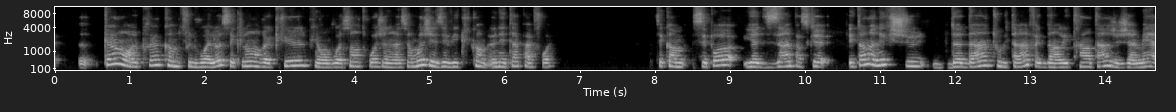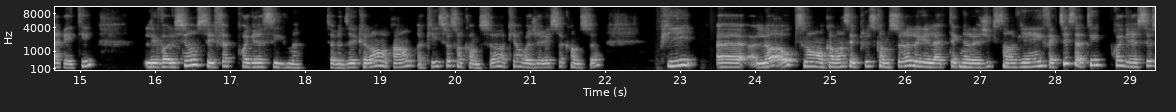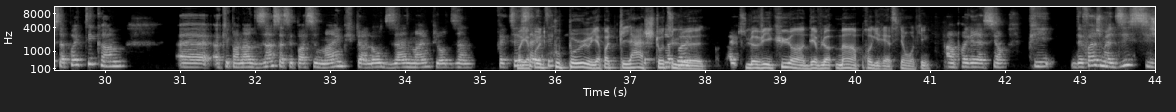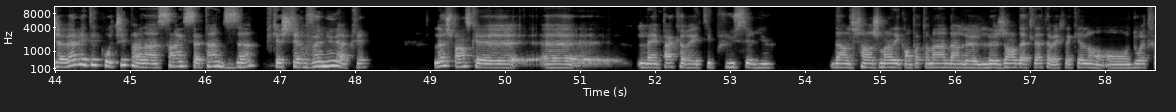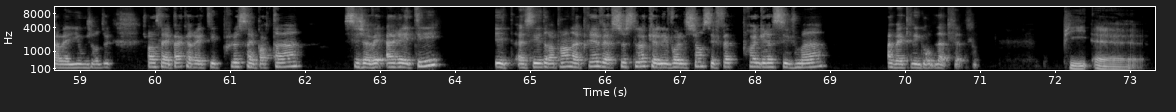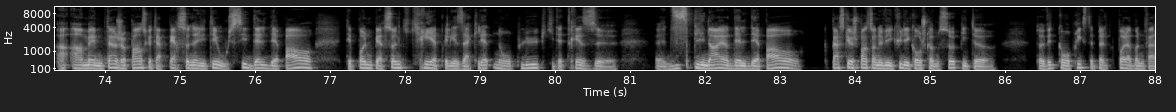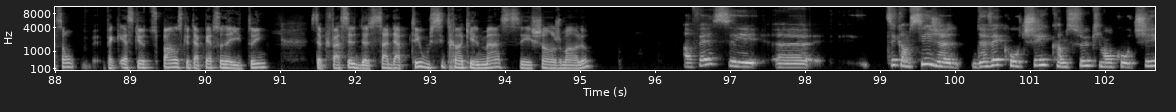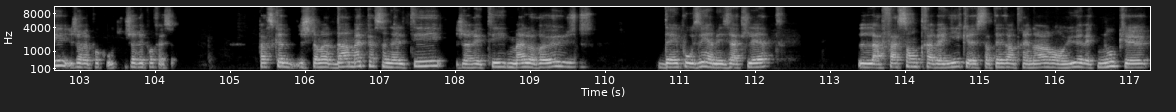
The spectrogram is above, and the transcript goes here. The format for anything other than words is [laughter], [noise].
quand on le prend comme tu le vois là, c'est que là, on recule puis on voit ça en trois générations. Moi, je les ai vécus comme une étape à fois. C'est comme, c'est pas il y a dix ans, parce que, étant donné que je suis dedans tout le temps, fait que dans les 30 ans, j'ai jamais arrêté, l'évolution s'est faite progressivement. Ça veut dire que là, on rentre, OK, ça, c'est comme ça, OK, on va gérer ça comme ça. Puis euh, là, oups, là, on commence à être plus comme ça. Là, il y a la technologie qui s'en vient. Fait que, tu sais, ça a été progressif. Ça n'a pas été comme, euh, OK, pendant dix ans, ça s'est passé de même, puis l'autre dix ans de même, puis l'autre dix ans. Fait il n'y a pas de coupure, il n'y a pas de clash. Toi, tu l'as vécu en développement, en progression, OK? En progression. Puis, des fois, je me dis, si j'avais arrêté de coacher pendant 5, 7 ans, 10 ans, puis que j'étais revenu après, là, je pense que euh, l'impact aurait été plus sérieux dans le changement des comportements, dans le, genre d'athlète avec lequel on, doit travailler aujourd'hui. Je pense que l'impact aurait été plus important si j'avais arrêté et essayé de reprendre après versus là que l'évolution s'est faite progressivement avec les groupes d'athlètes. Puis euh, en, même temps, je pense que ta personnalité aussi, dès le départ, tu n'es pas une personne qui crie après les athlètes non plus, puis qui était très euh, disciplinaire dès le départ, parce que je pense qu'on a vécu des coachs comme ça, puis tu as, vite compris que c'était peut-être pas la bonne façon. est-ce que tu penses que ta personnalité, c'était plus facile de s'adapter aussi tranquillement à ces changements-là? En fait, c'est euh, comme si je devais coacher comme ceux qui m'ont coaché, j'aurais pas coaché, j'aurais pas fait ça. Parce que justement, dans ma personnalité, j'aurais été malheureuse d'imposer à mes athlètes la façon de travailler que certains entraîneurs ont eu avec nous, que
